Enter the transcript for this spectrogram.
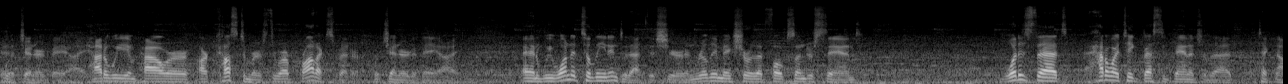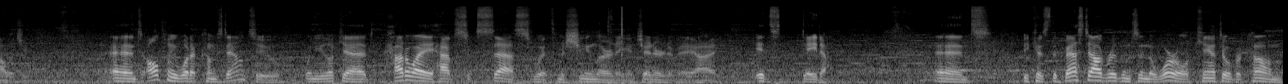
yeah. with generative AI? How do we empower our customers through our products better with generative AI? And we wanted to lean into that this year and really make sure that folks understand what is that, how do I take best advantage of that technology? And ultimately what it comes down to, when you look at how do I have success with machine learning and generative AI, it's data. And because the best algorithms in the world can't overcome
